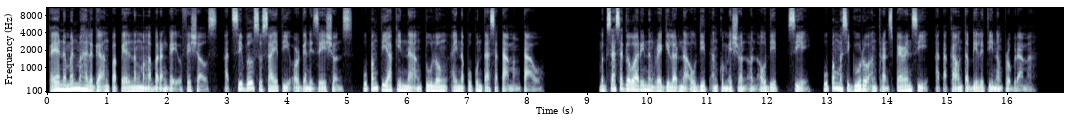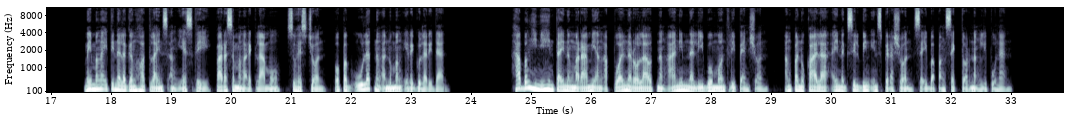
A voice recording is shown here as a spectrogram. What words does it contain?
Kaya naman mahalaga ang papel ng mga barangay officials at civil society organizations upang tiyakin na ang tulong ay napupunta sa tamang tao. Magsasagawa rin ng regular na audit ang Commission on Audit, CA, upang masiguro ang transparency at accountability ng programa. May mga itinalagang hotlines ang ESA para sa mga reklamo, suhestyon, o pag-ulat ng anumang irregularidad. Habang hinihintay ng marami ang aktwal na rollout ng 6,000 monthly pension, ang panukala ay nagsilbing inspirasyon sa iba pang sektor ng lipunan.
